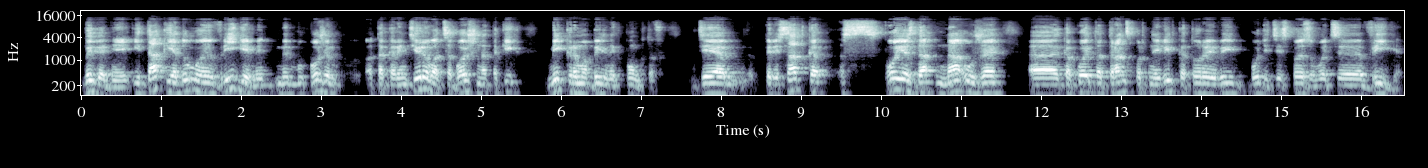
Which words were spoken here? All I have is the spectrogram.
выгоднее. И так, я думаю, в Риге мы, мы можем так ориентироваться больше на таких микромобильных пунктов, где пересадка с поезда на уже Э, какой-то транспортный вид, который вы будете использовать э, в Риге.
